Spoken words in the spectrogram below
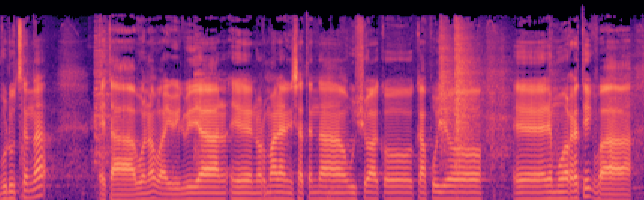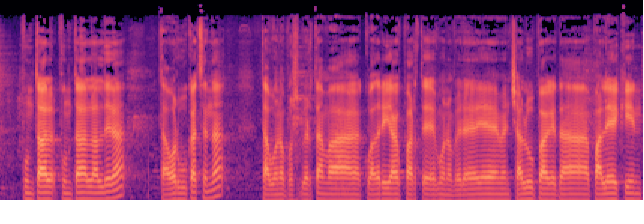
burutzen da, Eta, bueno, bai, bilbidea e, normalean izaten da uxoako kapullo e, ere horretik, ba, puntal, puntal aldera, eta hor bukatzen da. Eta, bueno, pues, bertan ba, kuadriak parte, bueno, bere mentxalupak eta paleekin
